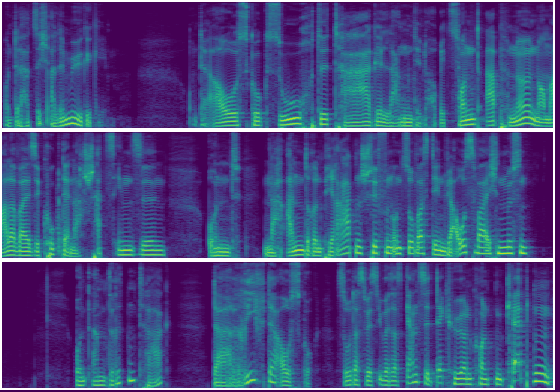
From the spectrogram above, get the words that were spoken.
Und er hat sich alle Mühe gegeben. Und der Ausguck suchte tagelang den Horizont ab. Ne? Normalerweise guckt er nach Schatzinseln und nach anderen Piratenschiffen und sowas, denen wir ausweichen müssen. Und am dritten Tag, da rief der Ausguck, so dass wir es über das ganze Deck hören konnten, Captain,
